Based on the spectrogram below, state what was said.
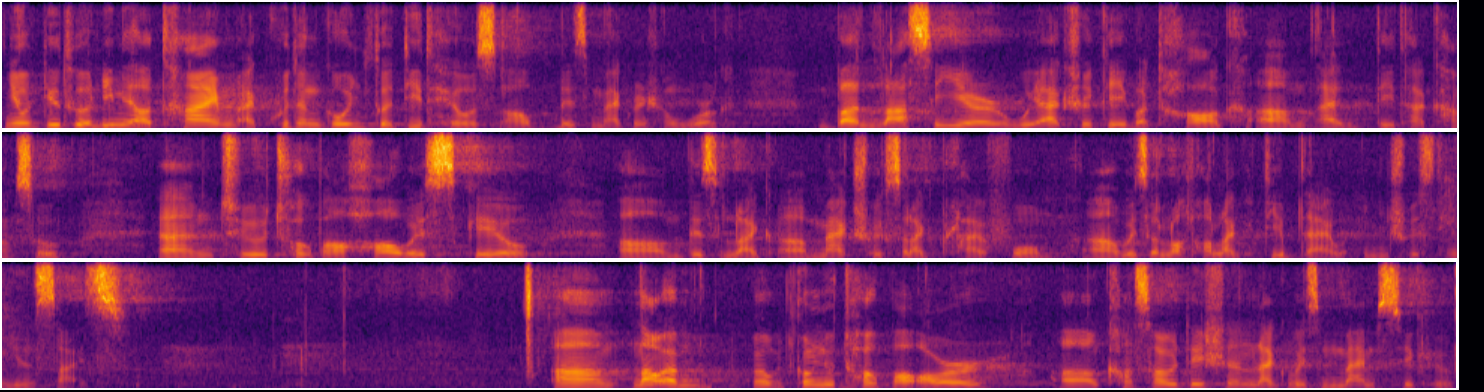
you know, due to the limited of time, I couldn't go into the details of this migration work. But last year, we actually gave a talk um, at Data Council and to talk about how we scale um, this like uh, metrics like platform uh, with a lot of like deep dive, interesting insights. Um, now I'm, I'm, going to talk about our uh, consolidation like with MemSQL.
